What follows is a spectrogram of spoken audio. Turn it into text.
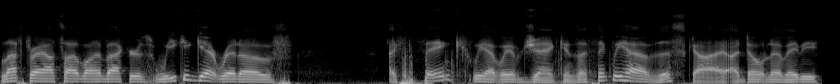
Left, right, outside linebackers. We could get rid of... I think we have we have Jenkins. I think we have this guy. I don't know. Maybe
